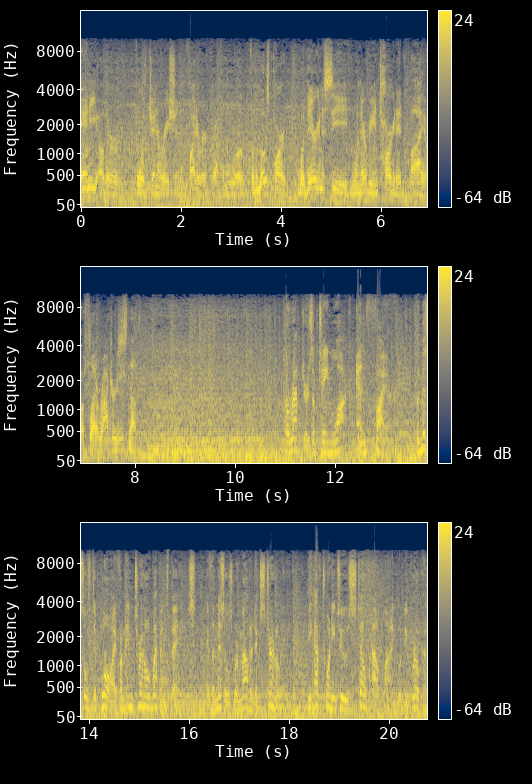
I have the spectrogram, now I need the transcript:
any other fourth generation fighter aircraft in the world. For the most part, what they're going to see when they're being targeted by a flight of Raptors is nothing. The Raptors obtain lock and fire. The missiles deploy from internal weapons bays. If the missiles were mounted externally, the F-22's stealth outline would be broken.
